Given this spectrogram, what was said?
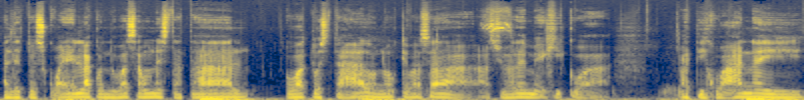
al de tu escuela, cuando vas a un estatal o a tu estado, ¿no? Que vas a, a Ciudad de México, a, a Tijuana y,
